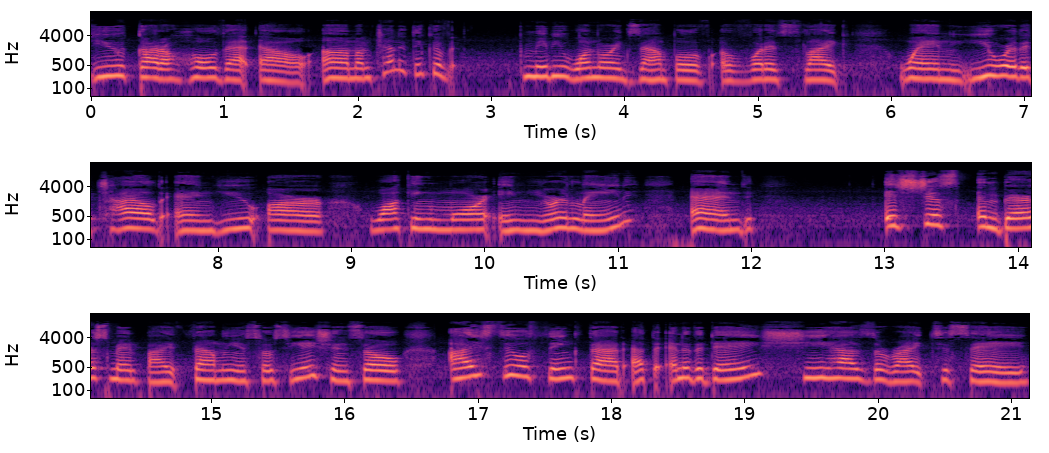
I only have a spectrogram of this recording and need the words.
you gotta hold that L. Um, I'm trying to think of maybe one more example of, of what it's like when you are the child and you are walking more in your lane and it's just embarrassment by family association. So I still think that at the end of the day, she has the right to say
